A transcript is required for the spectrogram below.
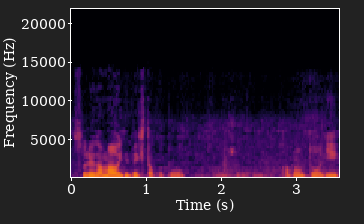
それがマウイでできたことが本当に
